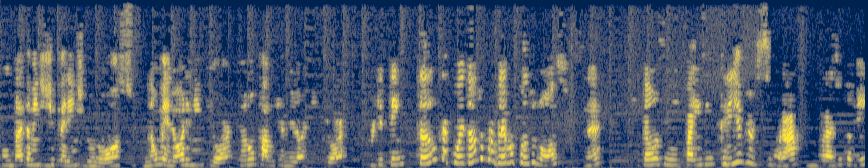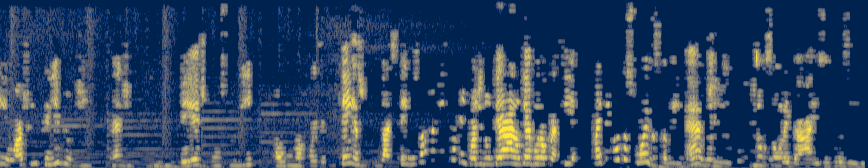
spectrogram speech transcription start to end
completamente diferente do nosso, não melhor e nem pior. Eu não falo que é melhor e nem pior, porque tem tanta coisa, tanto problema quanto o nosso, né? Então, assim, um país incrível de se morar. No Brasil também eu acho incrível de, né, de, viver, de construir alguma coisa. Tem as dificuldades, tem. Os também pode não ter, ah, não tem a burocracia, mas tem outras coisas também, né? De, que não são legais, inclusive.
